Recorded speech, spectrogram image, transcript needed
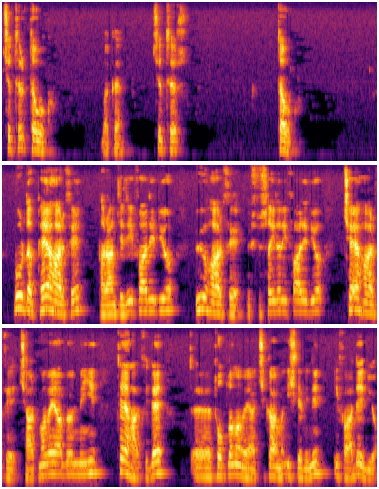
çıtır tavuk. Bakın çıtır tavuk. Burada P harfi parantezi ifade ediyor. Ü harfi üstü sayıları ifade ediyor. Ç harfi çarpma veya bölmeyi, T harfi de e, toplama veya çıkarma işlemini ifade ediyor.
